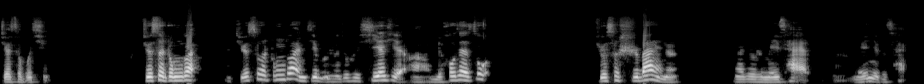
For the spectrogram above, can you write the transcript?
角色不清。角色中断，角色中断基本上就是歇歇啊，以后再做。角色失败呢，那就是没菜了，没你的菜，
